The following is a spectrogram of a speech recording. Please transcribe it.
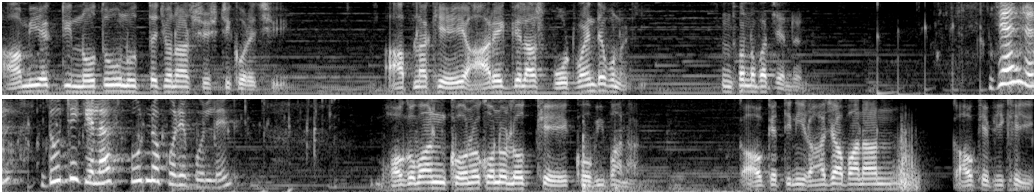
আমি একটি নতুন উত্তেজনার সৃষ্টি করেছি। আপনাকে আরেক গ্লাস পোর্ট ওয়াইন দেবো নাকি? ধন্যবাদ জেনারেল। জেনারেল দুটি গেলাস পূর্ণ করে বললেন ভগবান কোন কোন লোককে কবি বানান। কাউকে তিনি রাজা বানান, কাউকে ভিখিরি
